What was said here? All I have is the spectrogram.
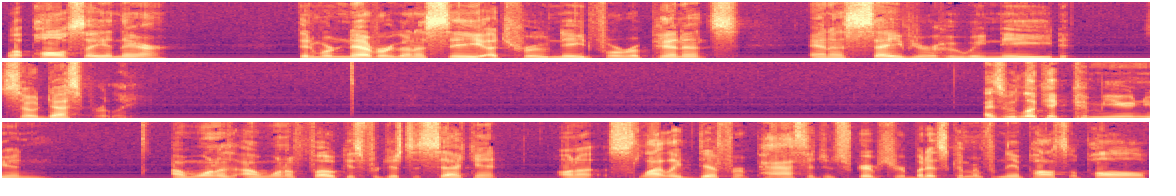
what Paul's saying there, then we're never going to see a true need for repentance and a Savior who we need so desperately. As we look at communion, I want to I want to focus for just a second on a slightly different passage of Scripture, but it's coming from the Apostle Paul,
